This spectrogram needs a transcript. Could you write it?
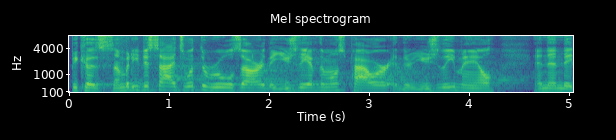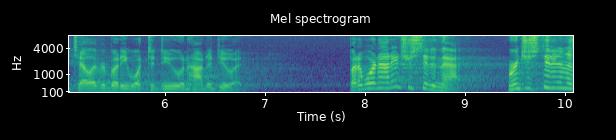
Because somebody decides what the rules are, they usually have the most power, and they're usually male, and then they tell everybody what to do and how to do it. But we're not interested in that. We're interested in a,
